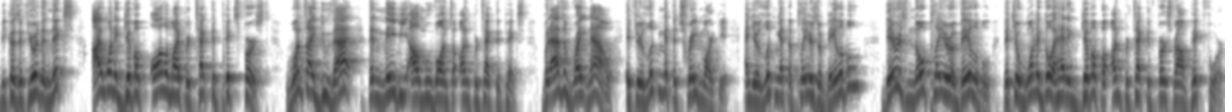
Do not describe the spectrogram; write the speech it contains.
because if you're the Knicks, I want to give up all of my protected picks first. Once I do that, then maybe I'll move on to unprotected picks. But as of right now, if you're looking at the trade market and you're looking at the players available, there is no player available that you want to go ahead and give up an unprotected first round pick for.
